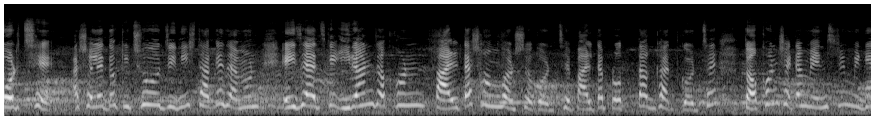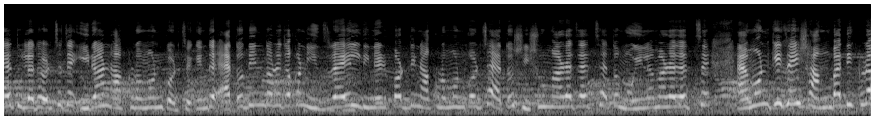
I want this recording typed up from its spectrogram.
করছে আসলে তো কিছু জিনিস থাকে, যেমন এই যে আজকে ইরান যখন পাল্টা সংঘর্ষ করছে, পাল্টা প্রত্যাঘাত করছে, তখন সেটা মেন স্ট্রিম মিডিয়া তুলে ধরছে যে ইরান আক্রমণ করছে। কিন্তু এতদিন ধরে যখন ইসরায়েল দিনের পর দিন আক্রমণ করছে, এত শিশু মারা যাচ্ছে, এত মহিলা মারা যাচ্ছে, এমনকি যেই সাংবাদিকরা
